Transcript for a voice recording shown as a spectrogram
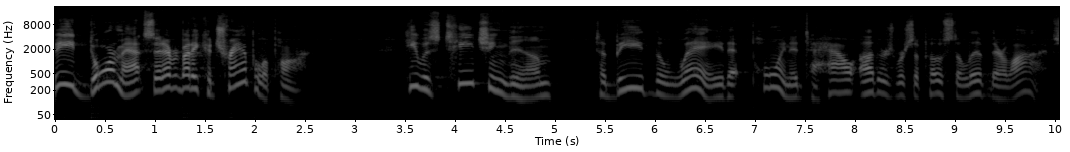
be doormats that everybody could trample upon. He was teaching them to be the way that pointed to how others were supposed to live their lives.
